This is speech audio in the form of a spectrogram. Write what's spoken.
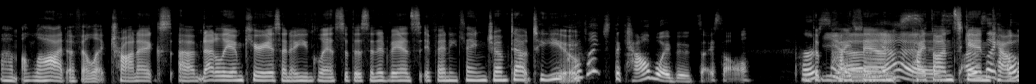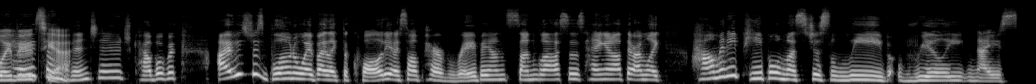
Um, a lot of electronics. Um, Natalie, I'm curious. I know you glanced at this in advance. If anything jumped out to you, I liked the cowboy boots I saw. Personally, python- yes. python I was skin like, cowboy okay, boots, some yeah. vintage cowboy boots. I was just blown away by like the quality. I saw a pair of Ray Ban sunglasses hanging out there. I'm like, how many people must just leave really nice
